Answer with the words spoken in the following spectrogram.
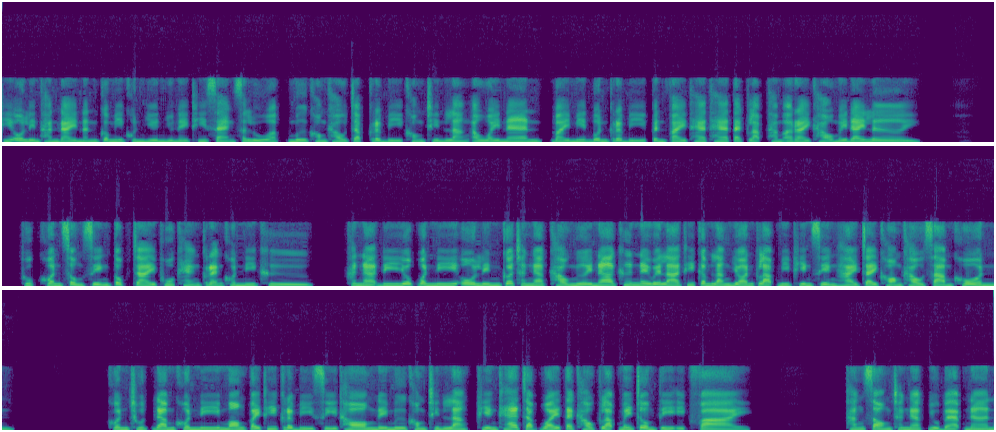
ที่โอลินทันใดนั้นก็มีคนยืนอยู่ในที่แสงสลัว มือของเขาจับกระบี่ของฉินหลังเอาไว้แน่น ใบมีดบนกระบี่เป็นไฟแท้ๆแต่กลับทำอะไรเขาไม่ได้เลย ทุกคนส่งเสียงตกใจผู้แข็งแกร่งคนนี้คือขณะดียกวันนี้โอลินก็ชะงักเขาเงยหน้าขึ้นในเวลาที่กำลังย้อนกลับมีเพียงเสียงหายใจของเขาสามคน คนชุดดำคนนี้มองไปที่กระบี่สีทองในมือของฉินหลังเพียงแค่จับไว้แต่เขากลับไม่โจมตีอีกฝ่าย ทั้งสองชะงักอยู่แบบนั้น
